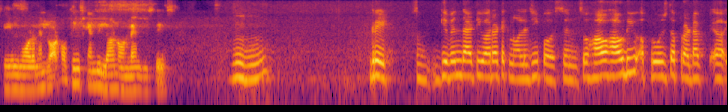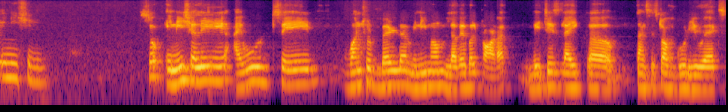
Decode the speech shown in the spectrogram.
scale model and a lot of things can be learned online these days Mm-hmm. Great. So, given that you are a technology person, so how how do you approach the product uh, initially? so initially i would say one should build a minimum lovable product which is like uh, consist of good ux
